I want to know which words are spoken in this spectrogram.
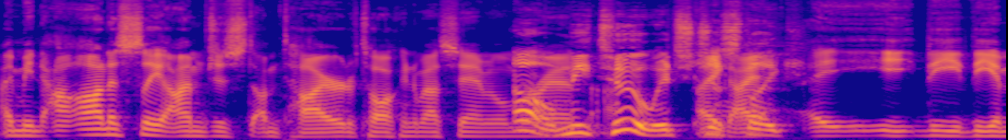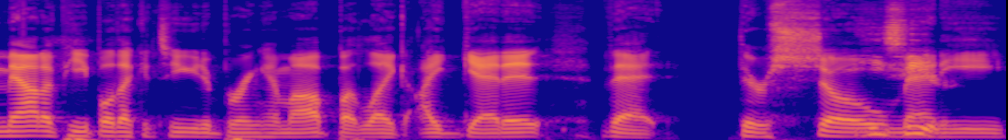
I mean, honestly, I'm just I'm tired of talking about Samuel. Oh, Morin. me too. It's just I- like I- the the amount of people that continue to bring him up, but like I get it that there's so He's here.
